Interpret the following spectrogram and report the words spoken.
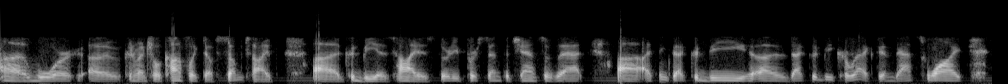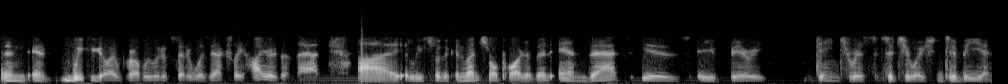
uh, war, uh, conventional conflict of some type, uh, could be as high as 30% the chance of that. Uh, I think that could be uh, that could be correct, and that's why. And, and, a week ago, I probably would have said it was actually higher than that, uh, at least for the conventional part of it, and that is a very dangerous situation to be in.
